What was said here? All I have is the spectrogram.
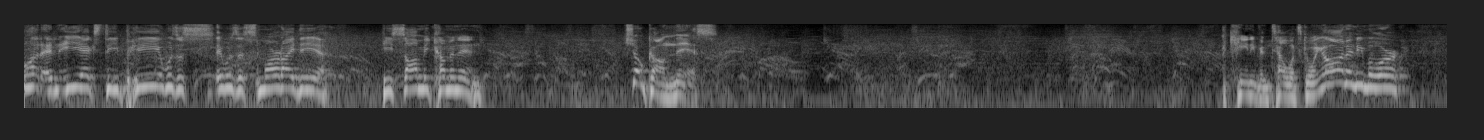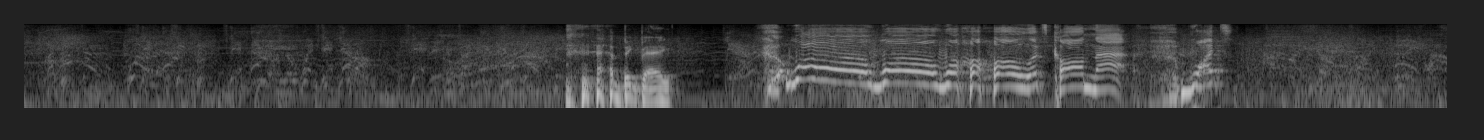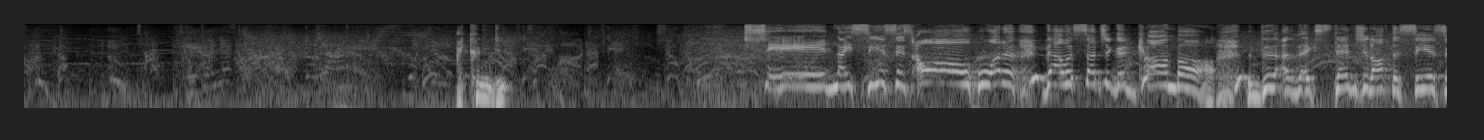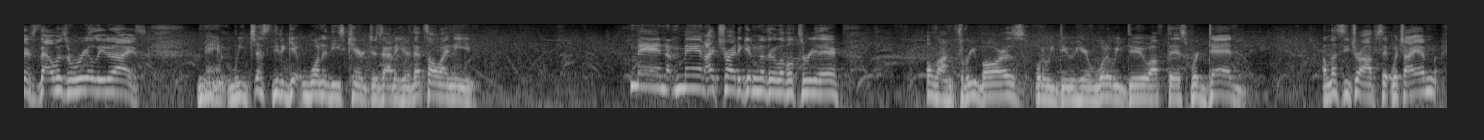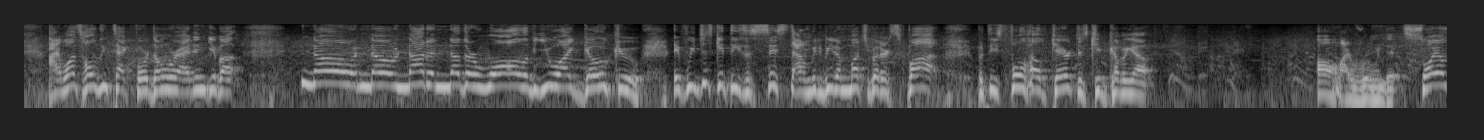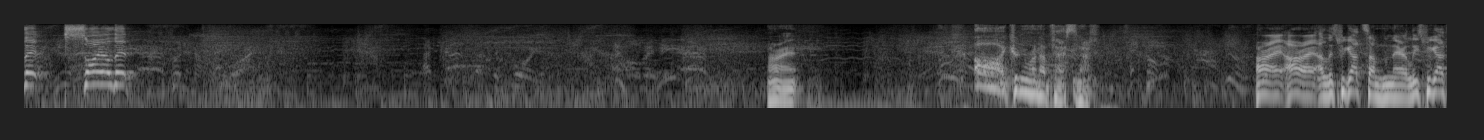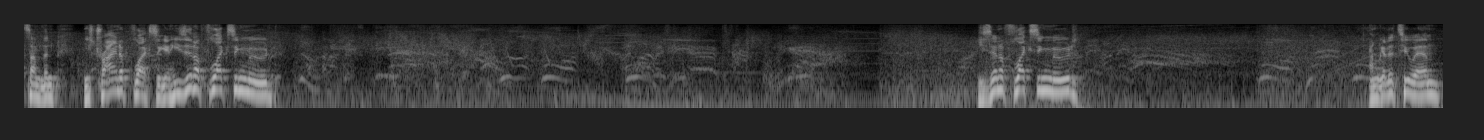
What an EXDP. It was a it was a smart idea. He saw me coming in. Choke on this. I can't even tell what's going on anymore. Big bang. Whoa, whoa, whoa. Let's calm that. What? Couldn't do. Shit, nice C assist. Oh, what a, that was such a good combo. The, uh, the extension off the C assist, that was really nice. Man, we just need to get one of these characters out of here. That's all I need. Man, man, I tried to get another level three there. Hold on, three bars. What do we do here? What do we do off this? We're dead. Unless he drops it, which I am. I was holding tech for. Don't worry, I didn't give up. No, no, not another wall of UI Goku. If we just get these assists down, we'd be in a much better spot. But these full health characters keep coming out. Oh, I ruined it. Soiled it. Soiled it. All right. Oh, I couldn't run up fast enough. All right, all right. At least we got something there. At least we got something. He's trying to flex again. He's in a flexing mood. He's in a flexing mood. I'm gonna 2M.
